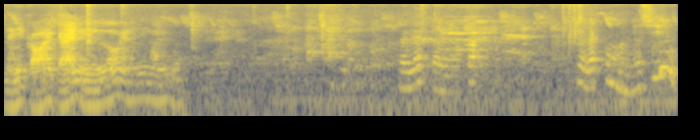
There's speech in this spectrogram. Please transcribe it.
Này cái cỏ cái này gói ăn cũng ngon quá. Lết rồi có Rồi lết của mình nhỏ xíu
